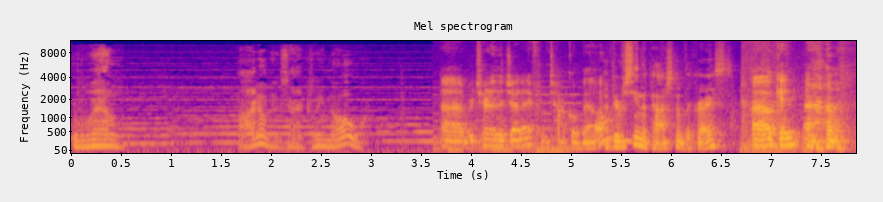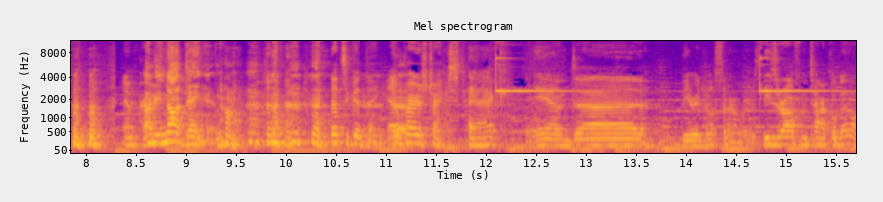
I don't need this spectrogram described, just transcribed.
Well, I don't exactly know. Uh, Return of the Jedi from Taco Bell. Have you ever seen The Passion of the Christ? Uh, okay. Empire. I mean, not dang it. That's a good thing. Empire Strikes Back and uh, the original Star Wars. These are all from Taco Bell,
